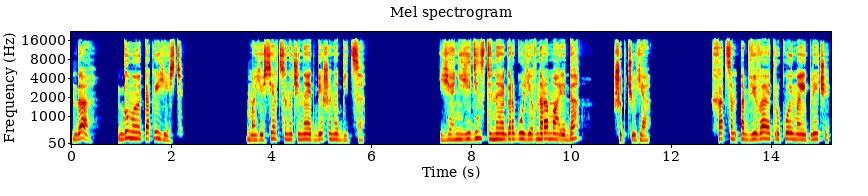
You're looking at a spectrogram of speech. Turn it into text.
«Да, думаю, так и есть». Мое сердце начинает бешено биться. «Я не единственная горгулья в Нарамаре, да?» — шепчу я. Хадсон обвивает рукой мои плечи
